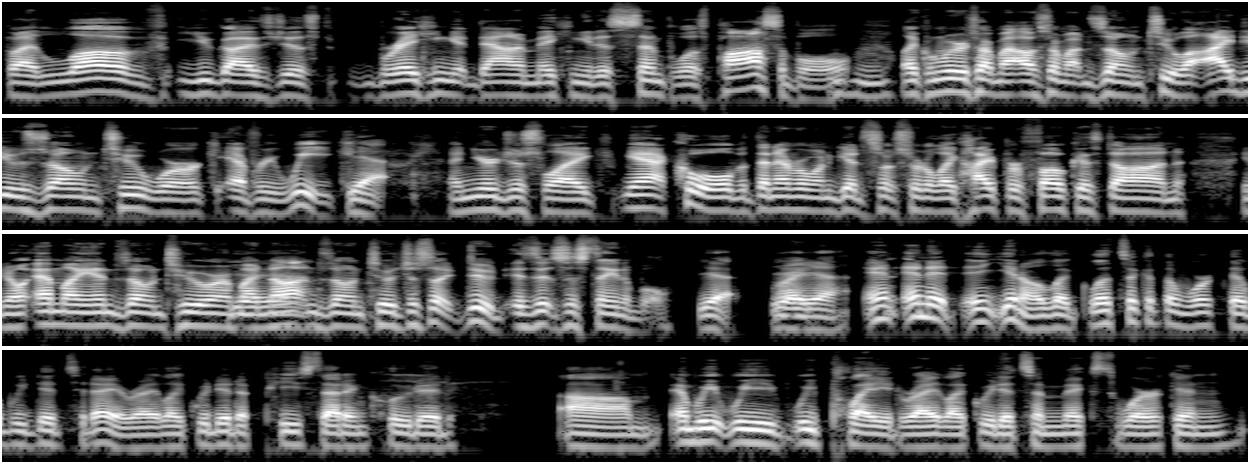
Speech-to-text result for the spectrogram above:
But I love you guys just breaking it down and making it as simple as possible. Mm-hmm. Like when we were talking about, I was talking about zone two. I do zone two work every week. Yeah. And you're just like, yeah, cool. But then everyone gets sort sort of like hyper focused on, you know, am I in zone two or am I Yeah, not yeah. in zone two? It's just like, dude, is it sustainable? Yeah, yeah, Right. yeah. And and it, it- you know, like let's look at the work that we did today, right? Like we did a piece that included um and we we we played, right? Like we did some mixed work and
